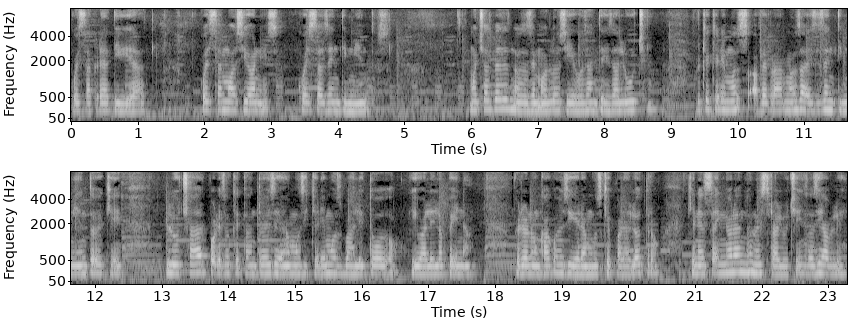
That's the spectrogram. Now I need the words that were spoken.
cuesta creatividad, cuesta emociones, cuesta sentimientos. Muchas veces nos hacemos los ciegos ante esa lucha porque queremos aferrarnos a ese sentimiento de que luchar por eso que tanto deseamos y queremos vale todo y vale la pena, pero nunca consideramos que para el otro, quien está ignorando nuestra lucha insaciable,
